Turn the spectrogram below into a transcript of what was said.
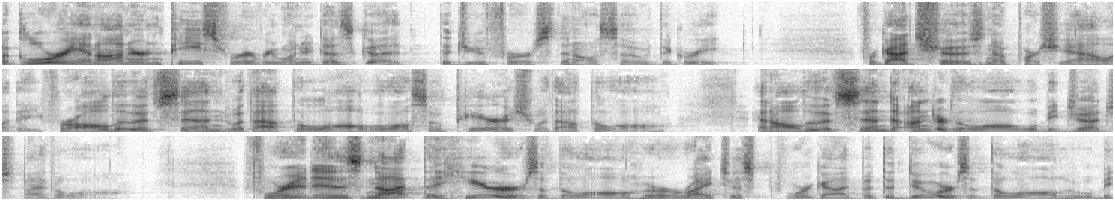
but glory and honor and peace for everyone who does good, the Jew first and also the Greek. For God shows no partiality. For all who have sinned without the law will also perish without the law, and all who have sinned under the law will be judged by the law. For it is not the hearers of the law who are righteous before God, but the doers of the law who will be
